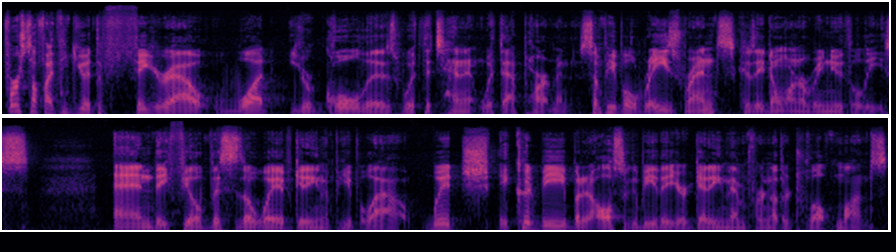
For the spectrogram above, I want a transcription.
First off, I think you have to figure out what your goal is with the tenant with that apartment. Some people raise rents because they don't want to renew the lease and they feel this is a way of getting the people out, which it could be, but it also could be that you're getting them for another 12 months.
